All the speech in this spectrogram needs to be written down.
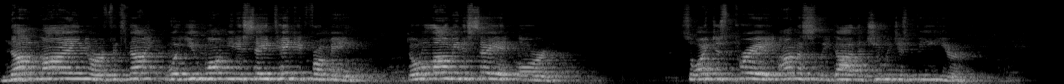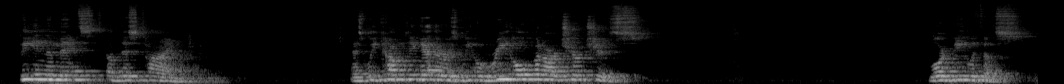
not mine or if it's not what you want me to say, take it from me. Don't allow me to say it, Lord. So I just pray, honestly, God, that you would just be here, be in the midst of this time. As we come together, as we reopen our churches, Lord, be with us.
